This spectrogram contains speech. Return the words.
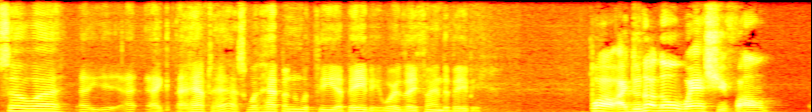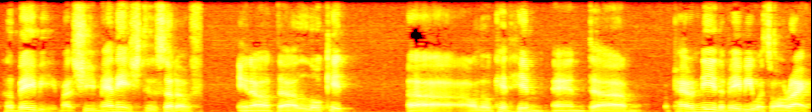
So uh, I, I, I have to ask, what happened with the uh, baby? Where did they find the baby? Well, I do not know where she found her baby, but she managed to sort of, you know, the locate uh, or locate him, and um, apparently the baby was all right.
